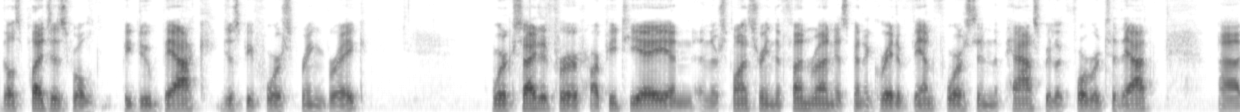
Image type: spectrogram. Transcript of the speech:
those pledges will be due back just before spring break. We're excited for our PTA and, and they're sponsoring the fun run. It's been a great event for us in the past. We look forward to that. Uh,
